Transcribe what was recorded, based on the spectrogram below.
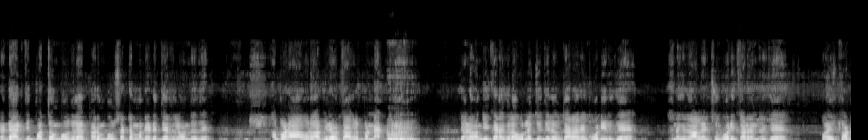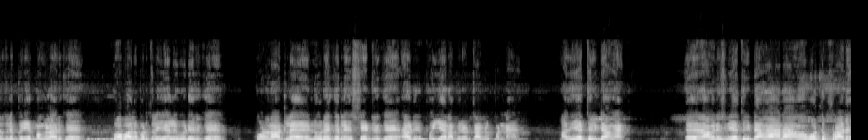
ரெண்டாயிரத்தி பத்தொம்போதில் பெரம்பூர் சட்டமன்ற இடைத்தேர்தல் வந்தது. அப்போ நான் ஒரு அபிரேவ் தாக்கல் பண்ணேன். என்னோடய வங்கி கணக்கில் ஒரு லட்சத்தி எழுபத்தாறாயிரம் கோடி இருக்குது எனக்கு நாலு லட்சம் கோடி கடன் இருக்குது போயஸ் தோட்டத்தில் பெரிய பங்களா இருக்குது கோபாலபுரத்தில் ஏழு வீடு இருக்குது கொடநாட்டில் எண்ணூறு ஏக்கரில் எஸ்டேட் இருக்குது அப்படின்னு பொய்யா நான் பெரிய தாக்கல் பண்ணேன் அது ஏற்றுக்கிட்டாங்க நாமினேஷன் ஏற்றுக்கிட்டாங்க ஆனால் ஓட்டு ஃப்ராடு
